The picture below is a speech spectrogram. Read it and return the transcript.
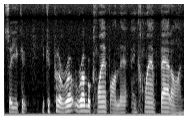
So you could you could put a rubber clamp on there and clamp that on.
